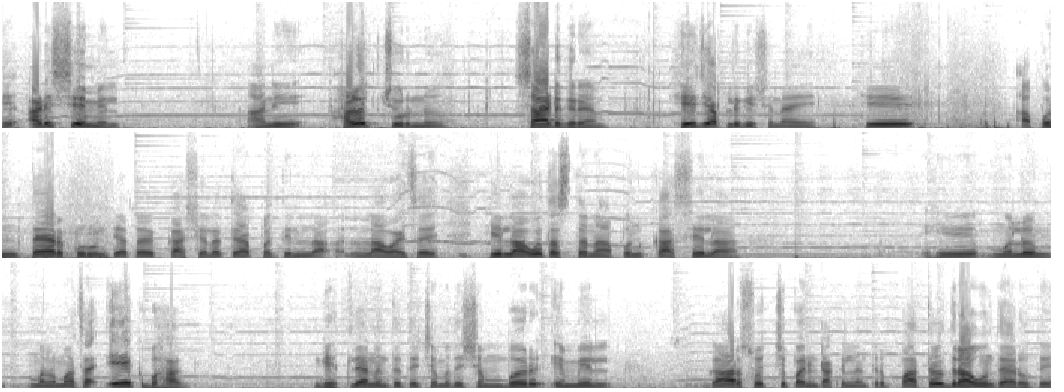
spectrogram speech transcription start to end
हे अडीचशे एम एल आणि हळद चूर्ण साठ ग्रॅम हे जे ॲप्लिकेशन आहे हे आपण तयार करून ते आता काशेला त्या पद्धतीने ला लावायचं आहे. हे लावत असताना आपण कासेला हे मलम मलमाचा एक भाग घेतल्यानंतर त्याच्यामध्ये शंभर एम एल गार स्वच्छ पाणी टाकल्यानंतर पातळ द्रावण तयार होते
